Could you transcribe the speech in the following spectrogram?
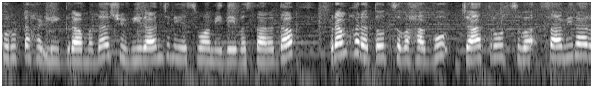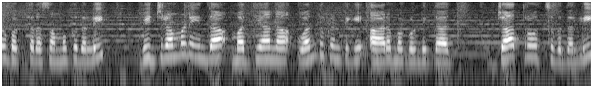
ಕುರುಟಹಳ್ಳಿ ಗ್ರಾಮದ ಶ್ರೀ ವೀರಾಂಜನೇಯ ಸ್ವಾಮಿ ದೇವಸ್ಥಾನದ ಬ್ರಹ್ಮರಥೋತ್ಸವ ಹಾಗೂ ಜಾತ್ರೋತ್ಸವ ಸಾವಿರಾರು ಭಕ್ತರ ಸಮ್ಮುಖದಲ್ಲಿ ವಿಜೃಂಭಣೆಯಿಂದ ಮಧ್ಯಾಹ್ನ ಒಂದು ಗಂಟೆಗೆ ಆರಂಭಗೊಂಡಿದ್ದ ಜಾತ್ರೋತ್ಸವದಲ್ಲಿ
